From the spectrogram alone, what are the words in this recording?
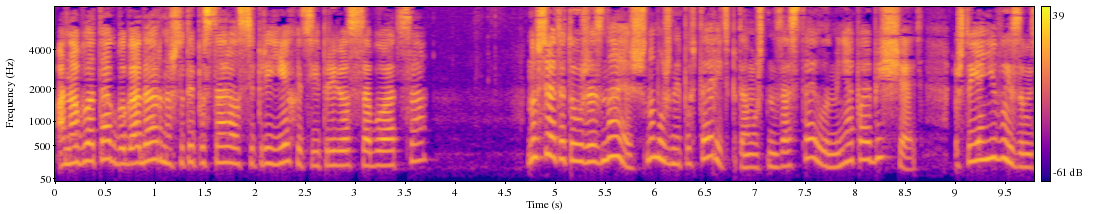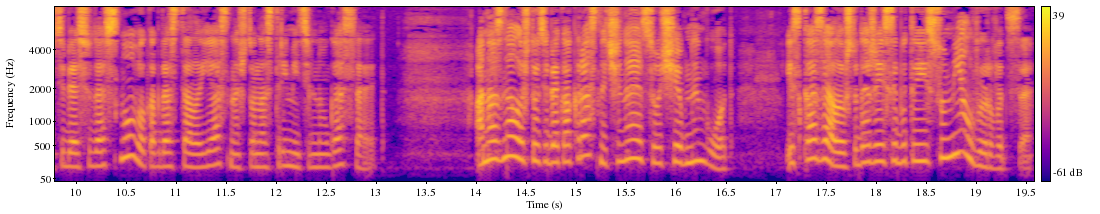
Она была так благодарна, что ты постарался приехать и привез с собой отца. Но все это ты уже знаешь, но можно и повторить, потому что она заставила меня пообещать, что я не вызову тебя сюда снова, когда стало ясно, что она стремительно угасает. Она знала, что у тебя как раз начинается учебный год, и сказала, что даже если бы ты и сумел вырваться,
